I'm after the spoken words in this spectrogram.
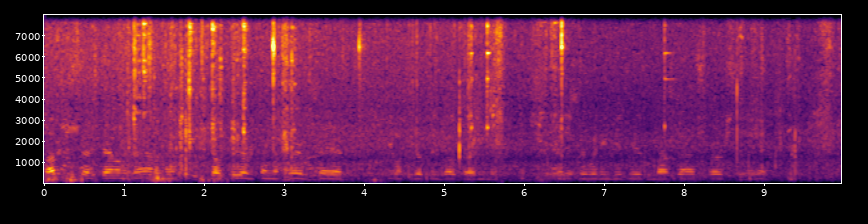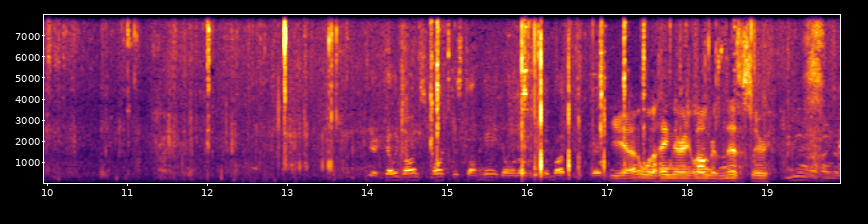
Probably just set it down on the ground and then go through everything up there with Chad. He wants to go through both of them. but So we didn't get his and vice vice versa. Yeah. Yeah, Kelly Ron's smart this time. He ain't going over till Butcher's ready. Yeah, I don't want to hang there any longer than necessary You ain't gonna hang there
